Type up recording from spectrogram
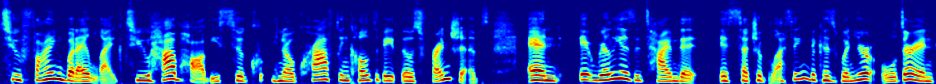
to find what I like, to have hobbies, to, you know, craft and cultivate those friendships. And it really is a time that is such a blessing because when you're older and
